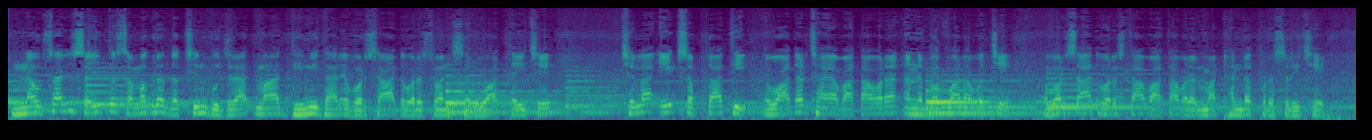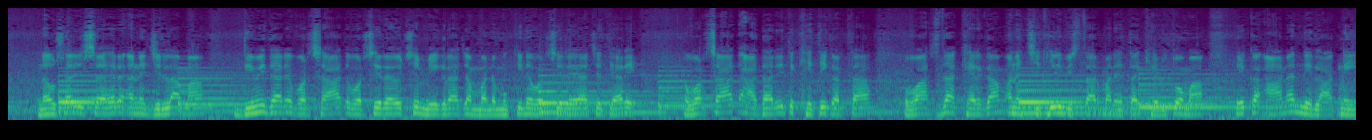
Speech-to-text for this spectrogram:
નવસારી સહિત સમગ્ર દક્ષિણ ગુજરાતમાં ધીમી ધારે વરસાદ વરસવાની શરૂઆત થઈ છે. છેલ્લા એક સપ્તાહથી વાદળછાયા વાતાવરણ અને બફારા વચ્ચે વરસાદ વરસતા વાતાવરણમાં ઠંડક પ્રસરી છે. નવસારી શહેર અને જિલ્લામાં ધીમી ધારે વરસાદ વરસી રહ્યો છે. મેઘરાજા મન મૂકીને વરસી રહ્યા છે ત્યારે વરસાદ આધારિત ખેતી કરતા વાંસદા, ખેરગામ અને ચીખલી વિસ્તારમાં રહેતા ખેડૂતોમાં એક આનંદની લાગણી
